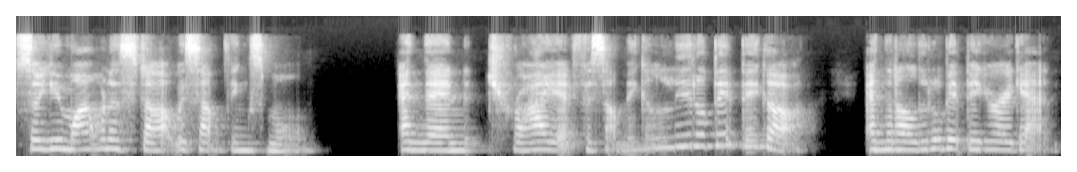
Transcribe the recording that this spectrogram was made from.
So you might want to start with something small and then try it for something a little bit bigger and then a little bit bigger again.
